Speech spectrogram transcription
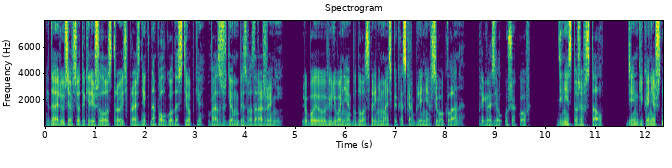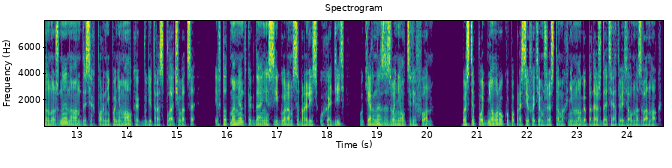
И да, Люся все таки решила устроить праздник на полгода Стёпки. Вас ждем без возражений. Любое увиливание буду воспринимать как оскорбление всего клана», — пригрозил Ушаков. Денис тоже встал. Деньги, конечно, нужны, но он до сих пор не понимал, как будет расплачиваться. И в тот момент, когда они с Егором собрались уходить, у Керна зазвонил телефон. Костя поднял руку, попросив этим жестом их немного подождать, и ответил на звонок.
